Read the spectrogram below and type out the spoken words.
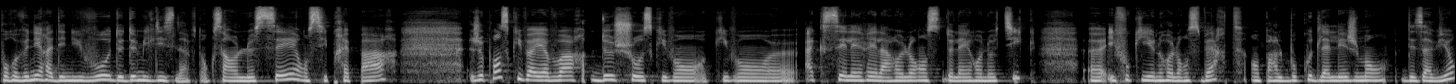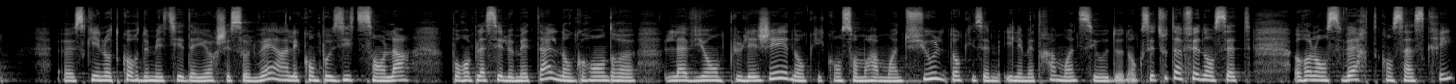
pour revenir à des niveaux de 2019. Donc ça, on le sait, on s'y prépare. Je pense qu'il va y avoir deux choses qui vont, qui vont euh, accélérer la relance de l'aéronautique. Euh, il faut qu'il y ait une relance verte. On parle beaucoup de l'allègement des avions. Ce qui est notre corps de métier d'ailleurs chez Solvay. Hein. Les composites sont là pour remplacer le métal, donc rendre euh, l'avion plus léger, donc il consommera moins de fuel, donc il émettra moins de CO2. Donc c'est tout à fait dans cette relance verte qu'on s'inscrit,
